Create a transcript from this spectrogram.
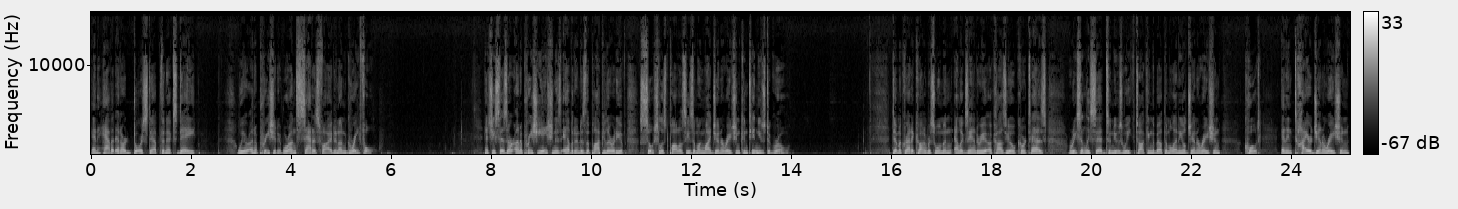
and have it at our doorstep the next day, we are unappreciative, we're unsatisfied, and ungrateful. And she says our unappreciation is evident as the popularity of socialist policies among my generation continues to grow. Democratic Congresswoman Alexandria Ocasio Cortez recently said to Newsweek, talking about the millennial generation, quote, an entire generation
